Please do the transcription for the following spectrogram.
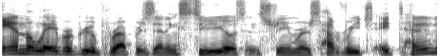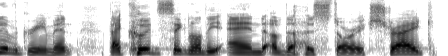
and the labor group representing studios and streamers have reached a tentative agreement that could signal the end of the historic strike.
